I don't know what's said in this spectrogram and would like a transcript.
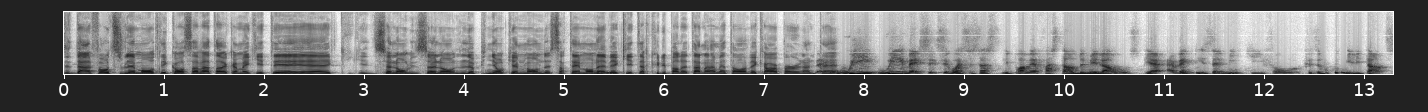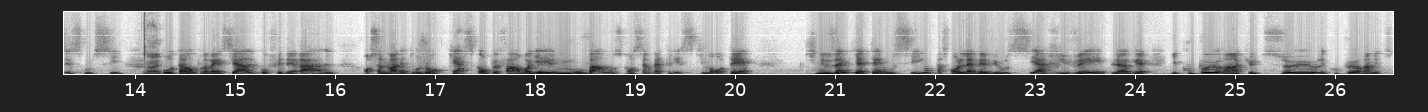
dans le fond, tu voulais montrer conservateur comment il était, euh, selon, selon l'opinion que le monde, certains mondes avaient, qui était reculé par le tonnerre, mettons, avec Harper dans le Ben, temps? oui, oui, mais c'est ouais, ça. Les premières fois, c'était en 2011. Puis avec des amis qui font, faisaient beaucoup de militantisme aussi, Ouais. autant au provincial qu'au fédéral, on se demandait toujours qu'est-ce qu'on peut faire. On voyait une mouvance conservatrice qui montait, qui nous inquiétait aussi, parce qu'on l'avait vu aussi arriver. Puis là, les coupures en culture, les coupures en études,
